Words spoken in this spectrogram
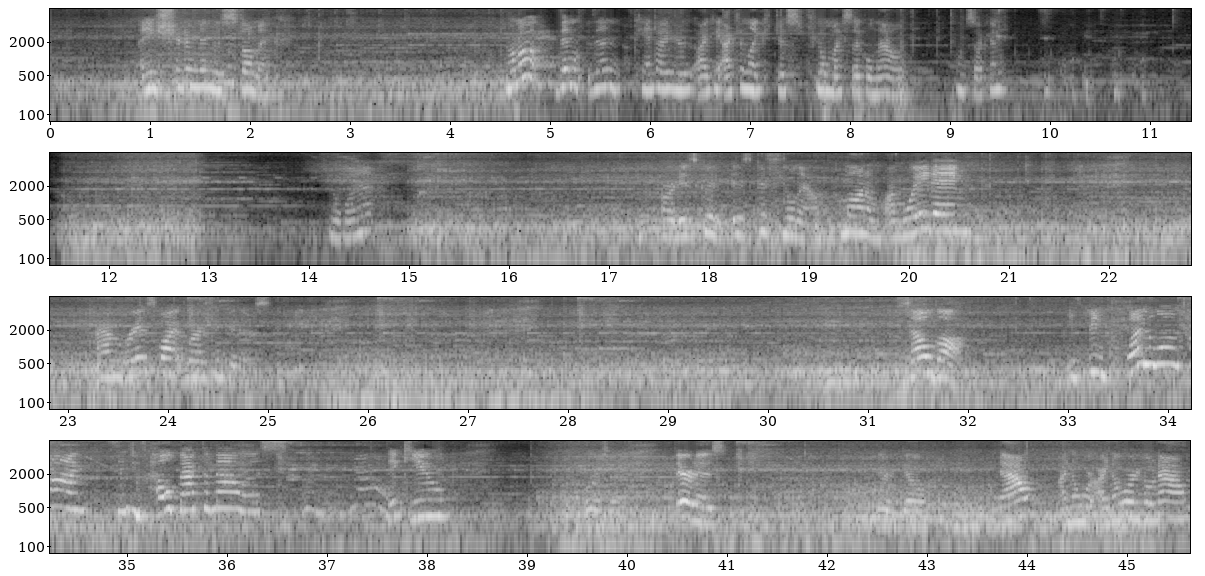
Need to shoot him in the stomach. No, no. Then, then can't I just? I can. I can like just feel my cycle now. One second. Feeling it. Alright, it's good. It's good fuel now. Come on, I'm, I'm waiting. I have a right spot where I think it is. Quite a long time since you've held back the malice. Thank you. Where is it? There it is. There we go. Now I know where I know where to go now.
